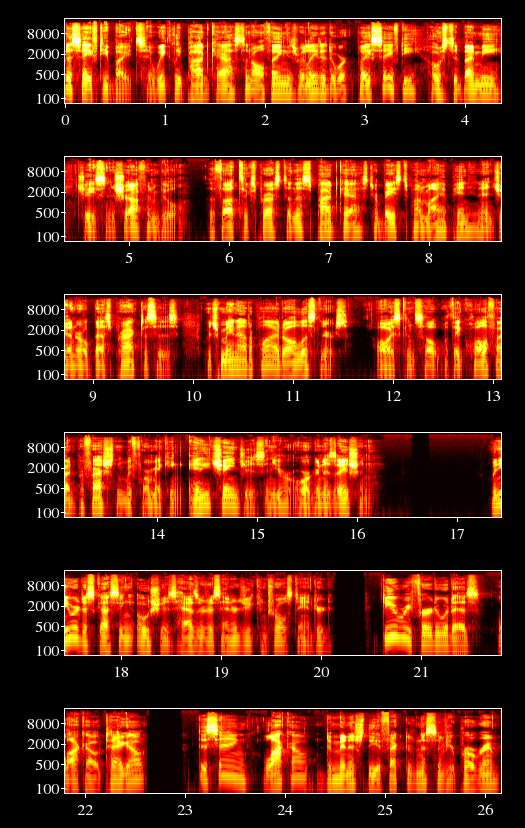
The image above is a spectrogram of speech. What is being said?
to Safety Bites, a weekly podcast on all things related to workplace safety, hosted by me, Jason Schaffenbuhl. The thoughts expressed in this podcast are based upon my opinion and general best practices, which may not apply to all listeners. Always consult with a qualified professional before making any changes in your organization. When you are discussing OSHA's hazardous energy control standard, do you refer to it as lockout tagout? Does saying lockout diminish the effectiveness of your program?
